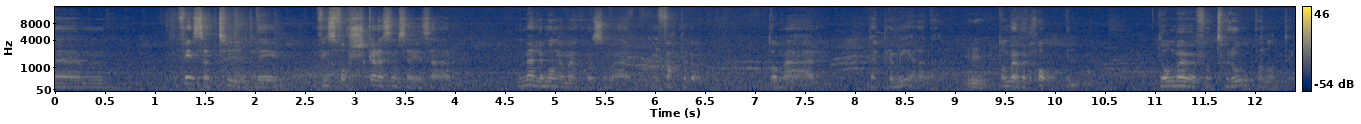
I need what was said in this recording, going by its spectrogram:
Ehm, Det finns rätt tydlig... Det finns forskare som säger så här. Väldigt många människor som är i fattigdom, de är deprimerade. Mm. De behöver hopp. De behöver få tro på någonting.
